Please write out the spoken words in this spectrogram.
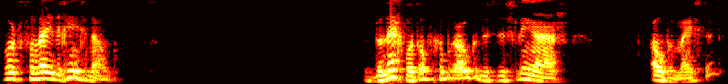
wordt volledig ingenomen. Het beleg wordt opgebroken, dus de slingeraars overmeesterd.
